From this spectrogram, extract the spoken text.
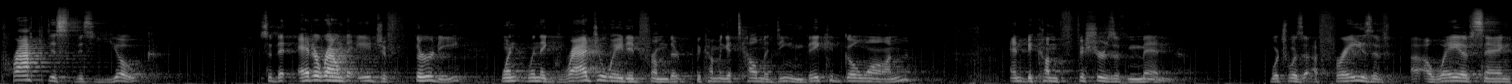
practice this yoke so that at around the age of 30, when, when they graduated from their, becoming a Talmidim, they could go on and become fishers of men, which was a phrase of a way of saying,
